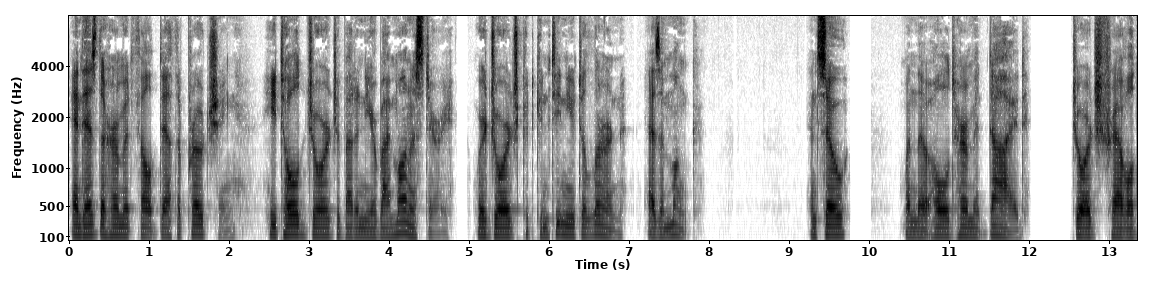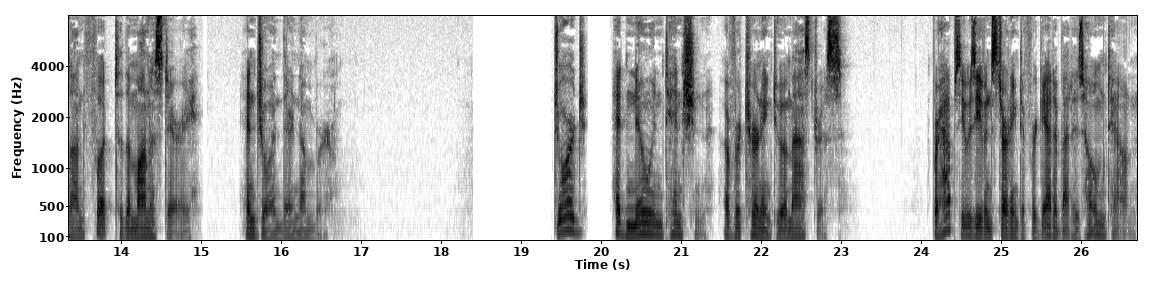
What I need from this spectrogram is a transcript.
and as the hermit felt death approaching, he told George about a nearby monastery where George could continue to learn as a monk. And so, when the old hermit died, George traveled on foot to the monastery and joined their number. George had no intention of returning to Amastris. Perhaps he was even starting to forget about his hometown.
